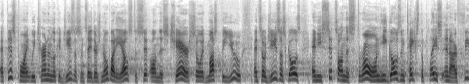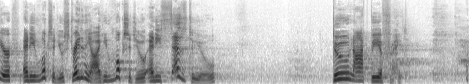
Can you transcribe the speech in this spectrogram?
at this point, we turn and look at Jesus and say, There's nobody else to sit on this chair, so it must be you. And so Jesus goes and he sits on this throne. He goes and takes the place in our fear, and he looks at you straight in the eye. He looks at you and he says to you, Do not be afraid.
